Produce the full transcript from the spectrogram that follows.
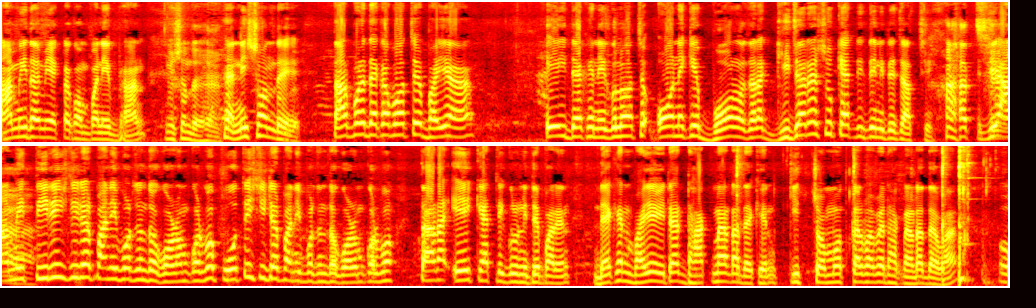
নামি দামি একটা কোম্পানির ব্র্যান্ড নিঃসন্দেহে হ্যাঁ। হ্যাঁ নিঃসন্দেহে। তারপরে দেখাবো হচ্ছে ভাইয়া এই দেখেন এগুলো হচ্ছে অনেকে বড় যারা গিজারের শু ক্যাটলিতে নিতে চাচ্ছে। আচ্ছা। যে আমি তিরিশ লিটার পানি পর্যন্ত গরম করব পঁচিশ লিটার পানি পর্যন্ত গরম করব তারা এই ক্যাটলিগুলো নিতে পারেন। দেখেন ভাইয়া এটার ঢাকনাটা দেখেন কি চমৎকার ভাবে ঢাকনাটা দেওয়া। ও।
